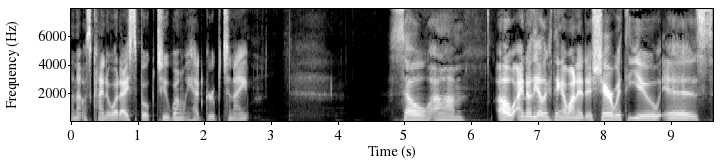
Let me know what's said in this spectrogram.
And that was kind of what I spoke to when we had group tonight. So, um, oh, I know the other thing I wanted to share with you is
